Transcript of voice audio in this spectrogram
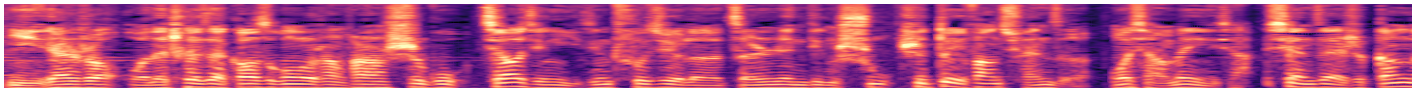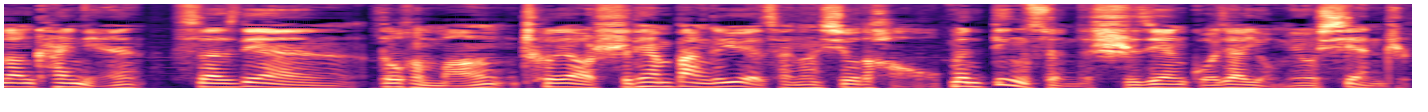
尹先生说我的车在高速公路上发生事故，交警已经出具了责任认定书，是对方全责。我想问一下，现在是刚刚开年，4S 店都很忙。车车要十天半个月才能修得好。问定损的时间，国家有没有限制？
